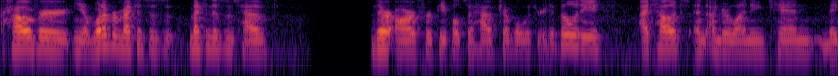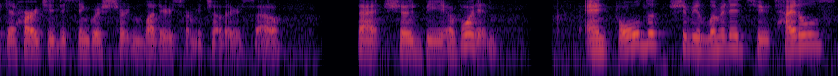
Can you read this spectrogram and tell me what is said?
however, you know, whatever mechanisms, mechanisms have there are for people to have trouble with readability. italics and underlining can make it hard to distinguish certain letters from each other, so that should be avoided. And bold should be limited to titles,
